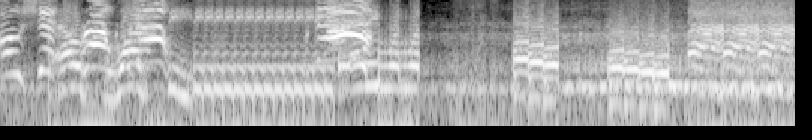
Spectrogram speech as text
Oh shit, else bro! Watch out! these. Out! Anyone Oh, oh. Ah.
